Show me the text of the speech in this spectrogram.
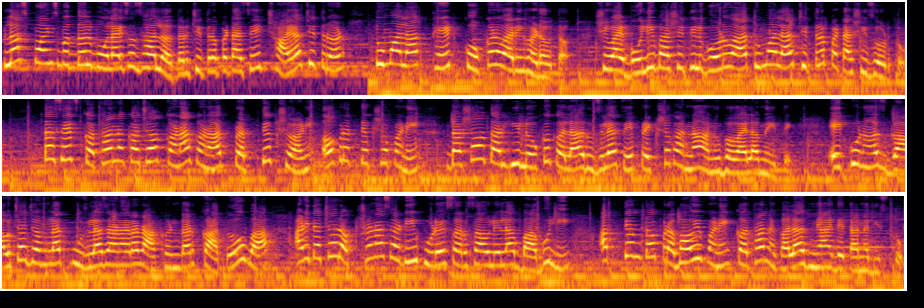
प्लस पॉइंट्सबद्दल बोलायचं झालं तर चित्रपटाचे छायाचित्रण तुम्हाला थेट कोकणवारी घडवतं. शिवाय बोली भाषेतील गोडवा तुम्हाला चित्रपटाशी जोडतो. तसेच कथानकाच्या कणाकणात प्रत्यक्ष आणि अप्रत्यक्षपणे दशावतार ही लोककला रुजल्याचे प्रेक्षकांना अनुभवायला मिळते. एकूणच गावच्या जंगलात पूजला जाणारा राखणदार कातळोबा आणि त्याच्या रक्षणासाठी पुढे सरसावलेला बाबुली अत्यंत प्रभावीपणे कथानकाला न्याय देताना दिसतो.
